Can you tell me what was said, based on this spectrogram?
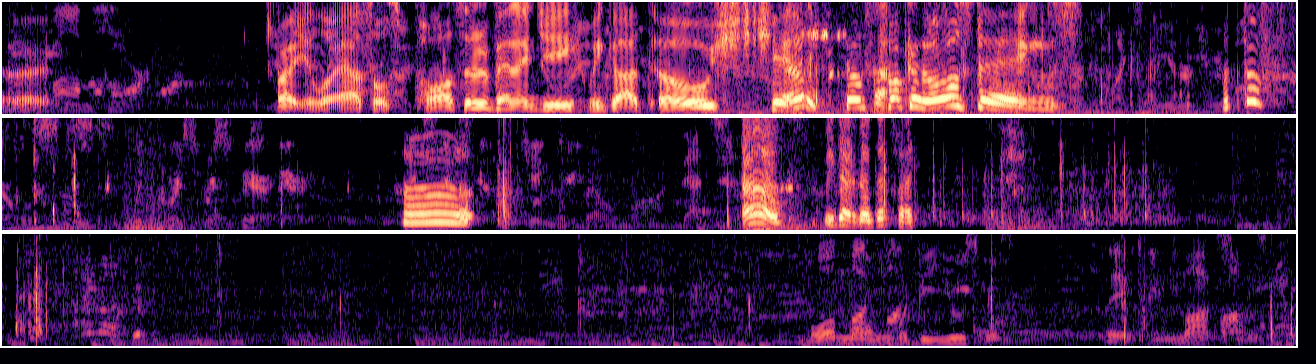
Alright. Alright, you little assholes. Positive energy. We got. Oh shit! The fuck are those things? What the f- uh, Oh, we gotta go this way. More money would be useful. Fate mocks me.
